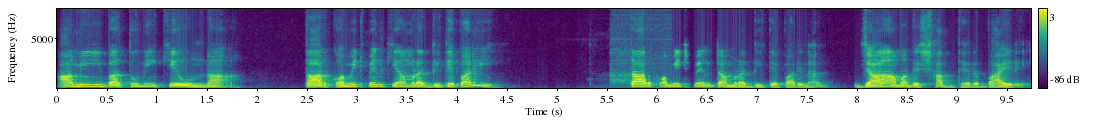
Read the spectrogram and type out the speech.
আমি বা তুমি কেউ না, তার কমিটমেন্ট কি আমরা দিতে পারি? তার কমিটমেন্ট আমরা দিতে পারি না, যা আমাদের সাধ্যের বাইরে।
